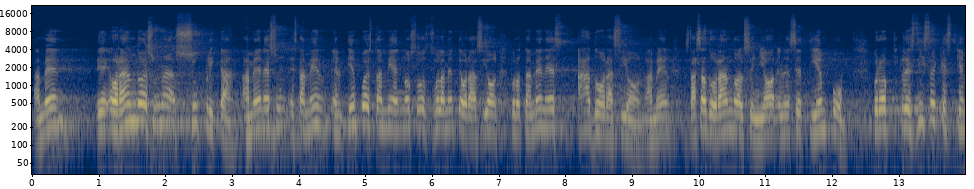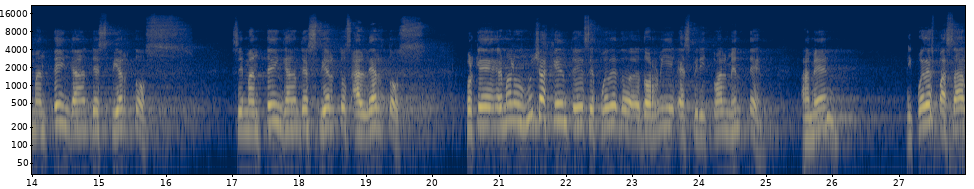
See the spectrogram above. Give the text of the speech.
Amén. Eh, orando es una súplica, amén. Es, un, también, el tiempo es también no solamente oración, pero también es adoración, amén. Estás adorando al Señor en ese tiempo, pero les dice que, que mantengan despiertos se mantengan despiertos, alertos. Porque, hermanos, mucha gente se puede dormir espiritualmente. Amén. Y puedes pasar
